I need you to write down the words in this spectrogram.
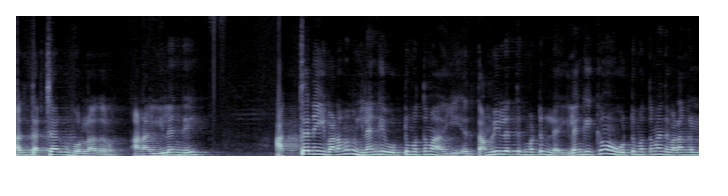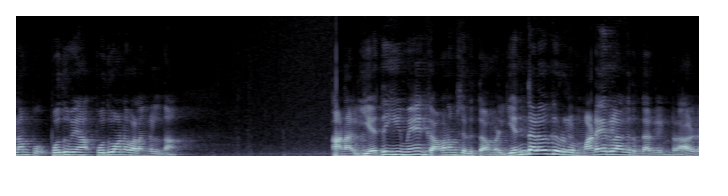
அது தற்சார்பு பொருளாதாரம். ஆனால் இலங்கை அத்தனை வளமும் இலங்கை ஒட்டுமொத்தமாக தமிழீழத்துக்கு மட்டும் இல்லை இலங்கைக்கும் ஒட்டுமொத்தமாக இந்த வளங்கள்லாம் பொ- பொதுவா பொதுவான வளங்கள் தான். ஆனால் எதையுமே கவனம் செலுத்தாமல் எந்த அளவுக்கு இவர்கள் மடையர்களாக இருந்தார்கள் என்றால்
